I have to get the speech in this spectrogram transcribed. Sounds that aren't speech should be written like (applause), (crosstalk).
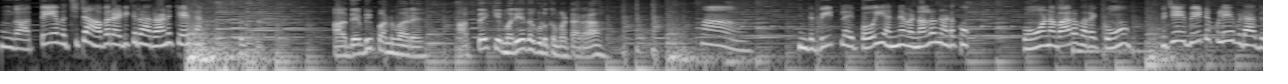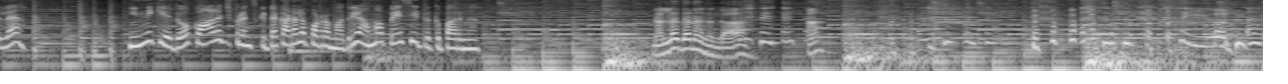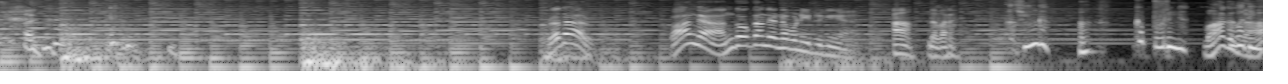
உங்க அத்தைய வச்சுட்டு அவர் அடிக்கிறாரான்னு கேட்டேன். அது எப்படி பண்ணுவாரு? அத்தைக்கு மரியாதை கொடுக்க மாட்டாரா? ஆ, இந்த வீட்ல இப்போ என்ன வேணாலும் நடக்கும். போன வாரம் வரைக்கும் விஜய் வீட்டுக்குள்ளேயே விடாதுல. இன்னைக்கு ஏதோ காலேஜ் ஃப்ரெண்ட்ஸ் கிட்ட கடலை போடுற மாதிரி அம்மா பேசிட்டு இருக்கு பாருங்க. நல்லதானே கங்கா? ஆ? பிரதர் வாங்க அங்க உட்காந்து என்ன பண்ணிட்டு இருக்கீங்க ஆ இந்த வரேன். எங்க ஆ? எங்க போறீங்க. வா கங்கா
